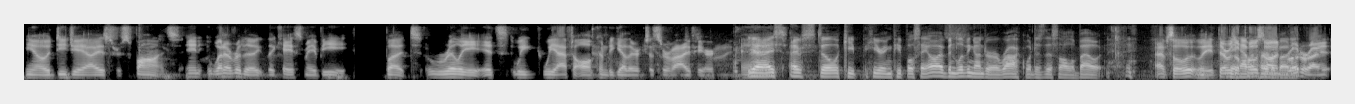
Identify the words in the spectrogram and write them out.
you know dji's response and whatever the the case may be but really it's we we have to all come together to survive here Yeah, I, And I still keep hearing people say, "Oh, I've been living under a rock. What is this all about?" absolutely there was They a post on it.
